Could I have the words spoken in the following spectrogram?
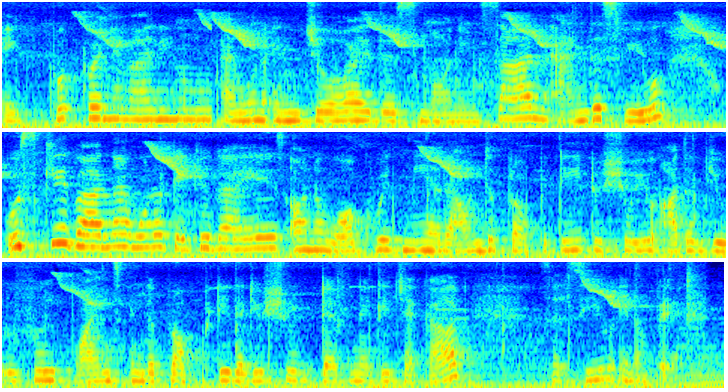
एक बुक पढ़ने वाली हूँ आई वोट एन्जॉय दिस मॉर्निंग सन एंड दिस व्यू उसके बाद ना आई वोट टेक यू गाइज ऑन अ वॉक विथ मी अराउंड द प्रॉपर्टी टू शो यू अदर ब्यूटिफुल पॉइंट्स इन द प्रॉपर्टी दैट यू शुड डेफिनेटली चेक आउट सो सी यू इन अ बिट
